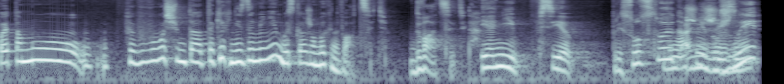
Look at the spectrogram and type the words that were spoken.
Поэтому, в общем-то, таких незаменимых, скажем, их 20. 20. И они все присутствуют, они жизни, нужны,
